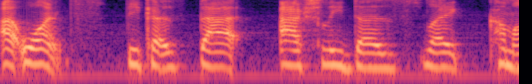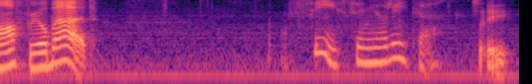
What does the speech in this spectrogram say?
at once because that actually does like come off real bad. See, si, senorita. See. Si.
